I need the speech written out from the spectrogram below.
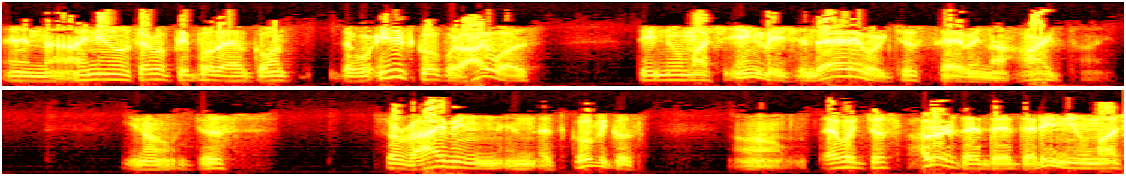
and I knew several people that have gone, that were in school where I was, they knew much English and they were just having a hard time. You know, just surviving in at school because um, they were just followers. They, they, they didn't knew much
